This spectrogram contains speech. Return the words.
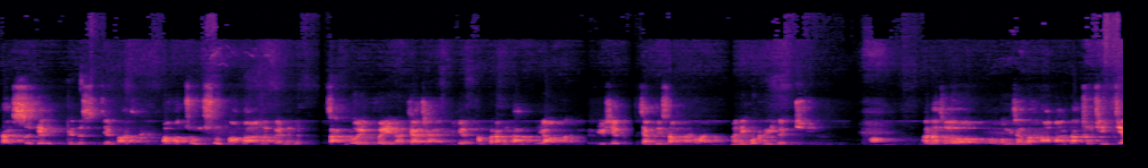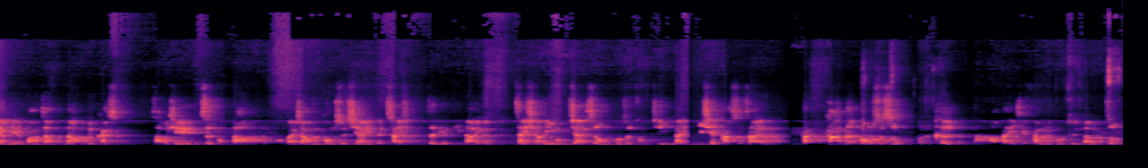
那四天五天的时间，包包括住宿，包括那个那个展位费啦，加起来一个夯不啷当也要有些将近上百万啊，你不可以一个人去。好，啊那时候我们想说，好吧，那初期既然没有办法这样，那我们就开始找一些志同道合。像我们公司现在一个蔡，这里有提到一个蔡小英，我们现在是我们公司总经理。那以前他是在他他的公司是我的客人啊，他以前他们的公司专门做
